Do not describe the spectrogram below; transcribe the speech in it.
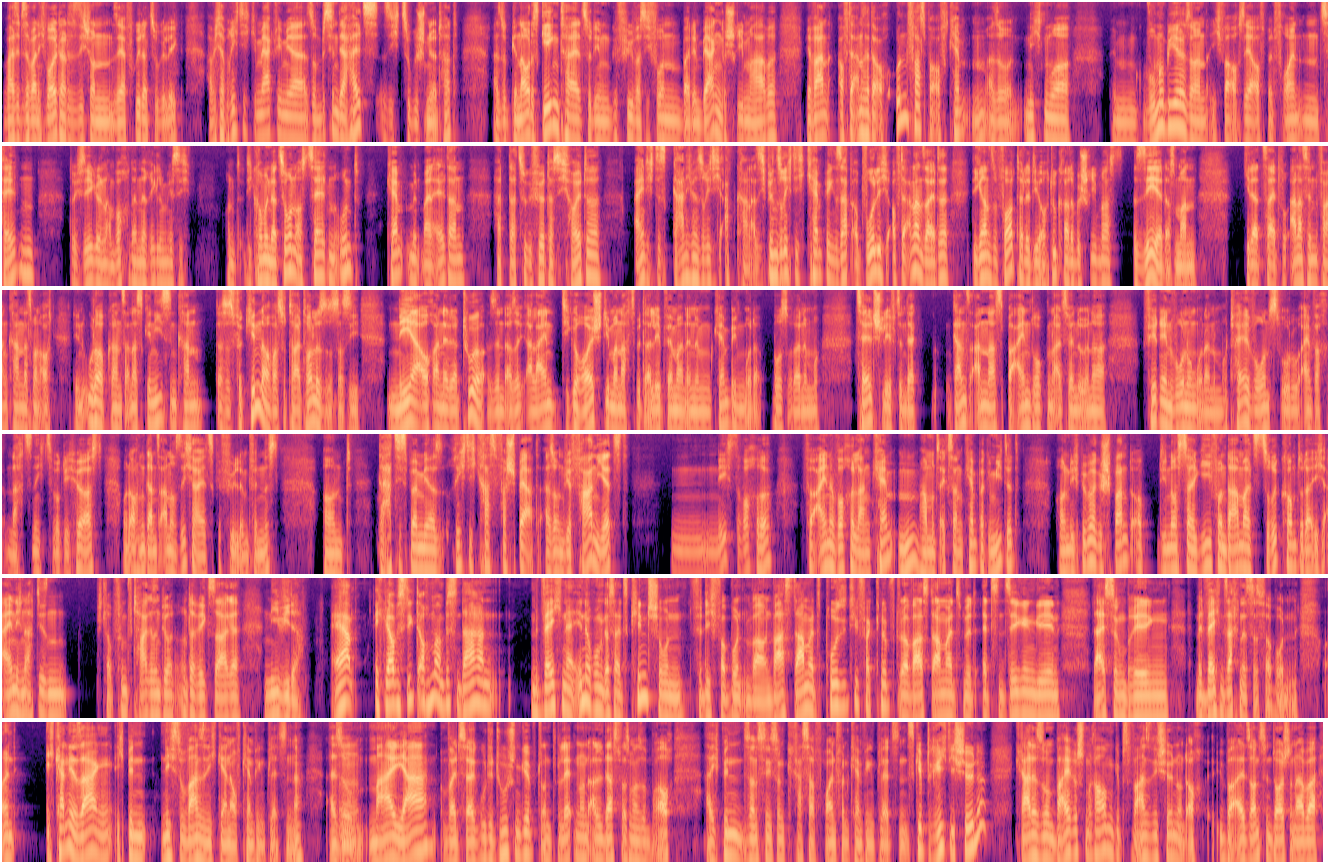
Weil sie das aber nicht wollte, hatte sie sich schon sehr früh dazu gelegt. Aber ich habe richtig gemerkt, wie mir so ein bisschen der Hals sich zugeschnürt hat. Also genau das Gegenteil zu dem Gefühl, was ich vorhin bei den Bergen beschrieben habe. Wir waren auf der anderen Seite auch unfassbar oft campen. Also nicht nur im Wohnmobil, sondern ich war auch sehr oft mit Freunden zelten, durch Segeln am Wochenende regelmäßig. Und die Kombination aus Zelten und Campen mit meinen Eltern hat dazu geführt, dass ich heute eigentlich das gar nicht mehr so richtig ab kann. Also ich bin so richtig Camping satt, obwohl ich auf der anderen Seite die ganzen Vorteile, die auch du gerade beschrieben hast, sehe, dass man jederzeit woanders hinfahren kann, dass man auch den Urlaub ganz anders genießen kann, dass es für Kinder auch was total Tolles ist, dass sie näher auch an der Natur sind. Also allein die Geräusche, die man nachts miterlebt, wenn man in einem Camping oder Bus oder einem Zelt schläft, sind ja ganz anders beeindruckend, als wenn du in einer Ferienwohnung oder einem Hotel wohnst, wo du einfach nachts nichts wirklich hörst und auch ein ganz anderes Sicherheitsgefühl empfindest. Und da hat sich bei mir richtig krass versperrt. Also und wir fahren jetzt nächste Woche für eine Woche lang campen, haben uns extra einen Camper gemietet. Und ich bin mal gespannt, ob die Nostalgie von damals zurückkommt oder ich eigentlich nach diesen, ich glaube, fünf Tage sind wir unterwegs, sage, nie wieder. Ja, ich glaube, es liegt auch immer ein bisschen daran, mit welchen Erinnerungen das als Kind schon für dich verbunden war. Und war es damals positiv verknüpft oder war es damals mit ätzend segeln gehen, Leistung bringen? Mit welchen Sachen ist das verbunden? Und ich kann dir sagen, ich bin nicht so wahnsinnig gerne auf Campingplätzen. Ne? Also mhm. mal ja, weil es da gute Duschen gibt und Toiletten und all das, was man so braucht. Aber ich bin sonst nicht so ein krasser Freund von Campingplätzen. Es gibt richtig schöne, gerade so im bayerischen Raum gibt es wahnsinnig schöne und auch überall sonst in Deutschland. Aber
